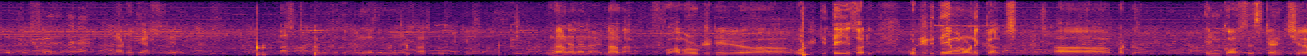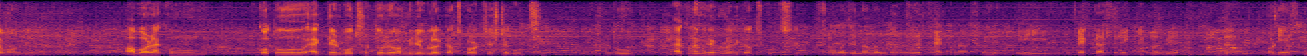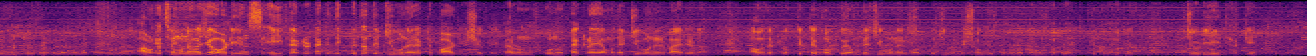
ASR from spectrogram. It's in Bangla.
বিজ্ঞাপন করছিলেন নাটকে আসলেন। ফার্স্ট আমি যদি ভুল না করি ফার্স্ট ওটিটি না না না? না না। আমার ওটিটির ওটিটিতেই সরি ওটিটিতেই আমার অনেক কাজ। বাট ইনকনসিস্টেন্ট ছিলাম আমি। আবার এখন গত এক দেড় বছর ধরেও আমি রেগুলার কাজ করার চেষ্টা করছি। তো এখন আমি রেগুলারই কাজ করছি। সমাজে নানান ধরনের ফ্যাক্টরা আসলে। এই ফ্যাক্টরা আসলে কীভাবে অডিয়েন্স গ্রহণ করবে বলে মনে করেন বা আমার কাছে মনে হয় যে অডিয়েন্স এই ফ্যাক্টরটাকে দেখবে তাদের জীবনের একটা পার্ট হিসেবে। কারণ কোনো ফ্যাক্টরাই আমাদের জীবনের বাইরে না। আমাদের প্রত্যেকটা গল্পই আমাদের জীবনের গল্প। জীবনের সঙ্গে কোনো না কোনোভাবে অতপ্রতভাবে জড়িয়েই থাকে।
